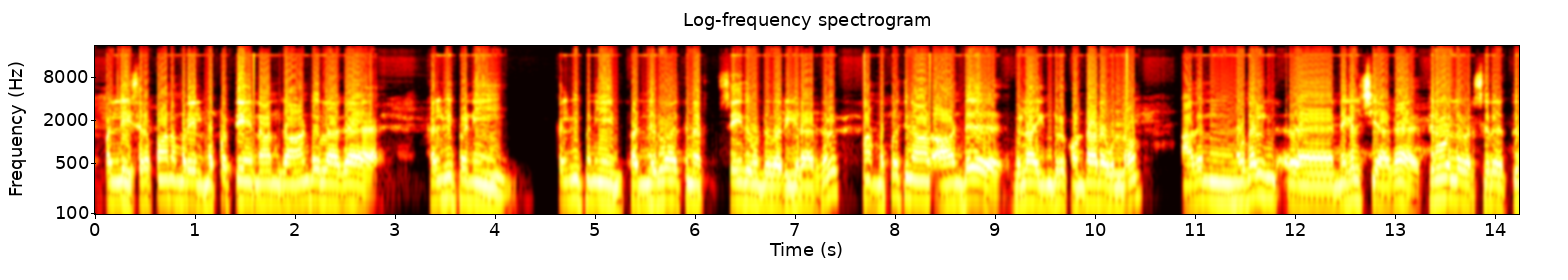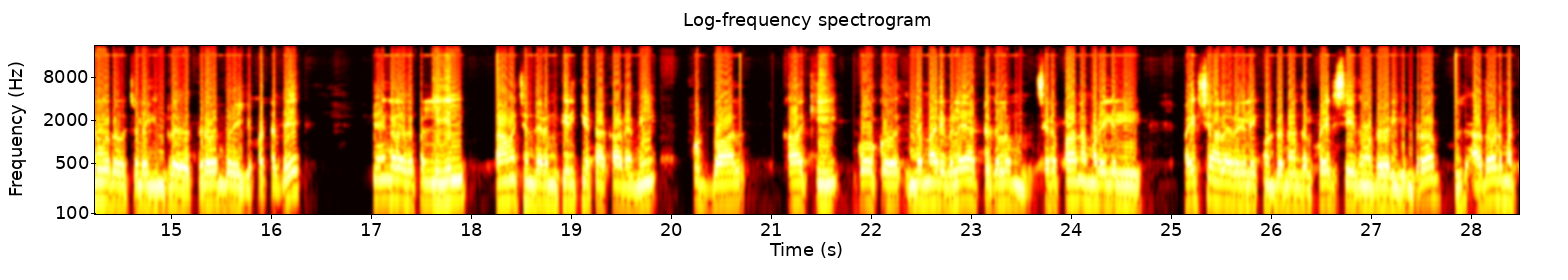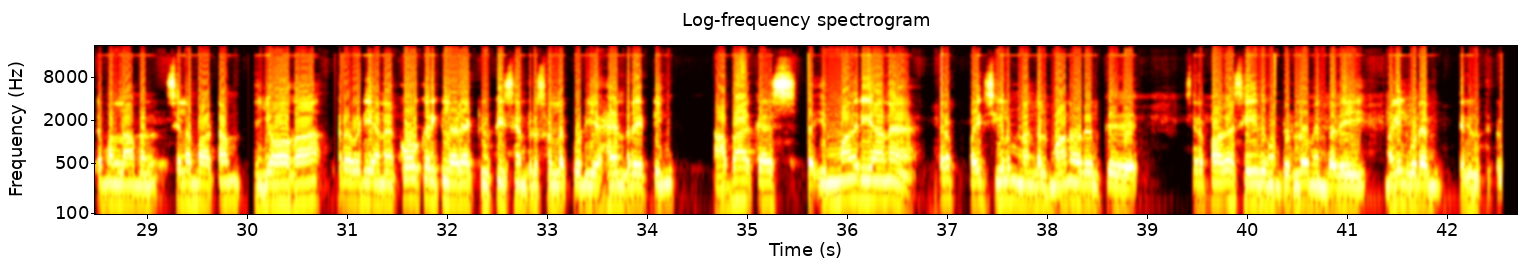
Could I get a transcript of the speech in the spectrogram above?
பள்ளி சிறப்பான முறையில் முப்பத்தி நான்கு ஆண்டுகளாக கல்வி பணி கல்வி பணியை ப- நிர்வாகத்தினர் செய்து கொண்டு வருகிறார்கள். முப்பத்தி நாலு ஆண்டு விழா இன்று கொண்டாட உள்ளோம். அதன் முதல் நிகழ்ச்சியாக திருவள்ளுவர் சிறு திருவுருவச் சிலை இன்று திறந்து வைக்கப்பட்டது. எங்களது பள்ளியில் Ramachandran cricket academy football hockey kho kho இந்த மாதிரி விளையாட்டுகளும் சிறப்பான முறையில் பயிற்சியாளர்களை கொண்டு நாங்கள் பயிற்சி செய்து கொண்டு வருகின்றோம். அதோடு மட்டுமல்லாமல் சிலம்பாட்டம் யோகா மற்றபடியான கோ கரிக்குலர் ஆக்டிவிட்டிஸ் என்று சொல்லக்கூடிய ஹேண்ட் ரைட்டிங் அபாகஸ் இந்த மாதிரியான சிறப்பு பயிற்சிகளும் நாங்கள் மாணவர்களுக்கு சிறப்பாக செய்து கொண்டுள்ளோம் என்பதை மகிழ்வுடன் தெரிவித்துக்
